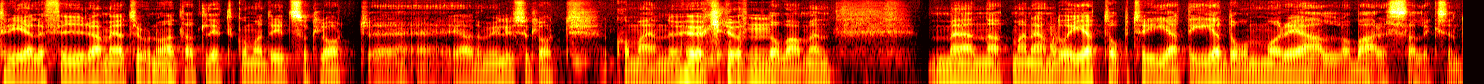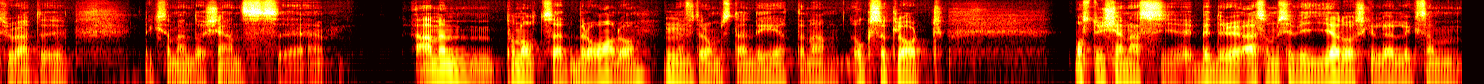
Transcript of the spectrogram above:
tre eller fyra. Men jag tror nog att Atletico Madrid såklart, eh, ja de vill ju såklart komma ännu högre upp då va. Men, men att man ändå är topp tre, att det är de och Real och Barca liksom. Tror jag att det liksom ändå känns eh, ja, men på något sätt bra då. Efter omständigheterna. Och såklart måste ju kännas bedrövligt. Alltså om Sevilla då skulle liksom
